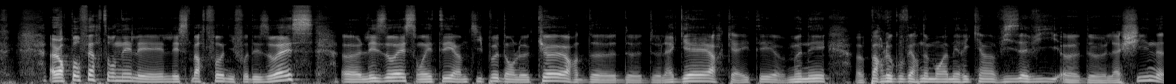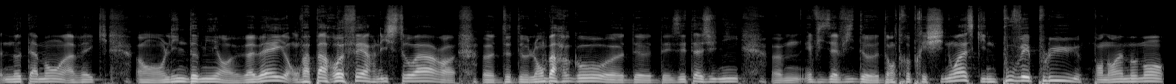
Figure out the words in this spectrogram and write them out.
Alors pour faire tourner les, smartphones, il faut des OS. Euh, les OS ont été un petit peu dans le cœur de, de, la guerre qui a été euh, menée euh, par le gouvernement américain vis-à-vis de la Chine, notamment avec en ligne de mire Huawei. On va pas refaire l'histoire de, l'embargo des États-Unis vis-à-vis d'entreprises chinoises qui ne pouvaient plus pendant un moment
